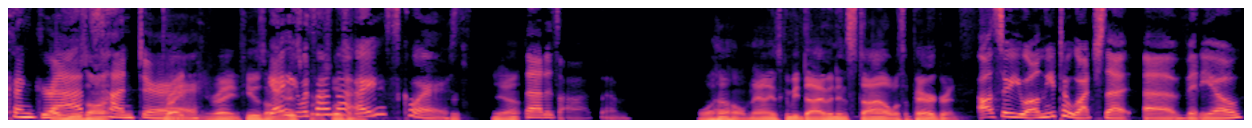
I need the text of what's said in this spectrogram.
Congrats, oh, on- Hunter. Right, right. He was on yeah, the he was course, on the wasn't ice course. Yeah. That is awesome. Well, now he's going to be diving in style with a peregrine. Also, you all need to watch that uh, video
